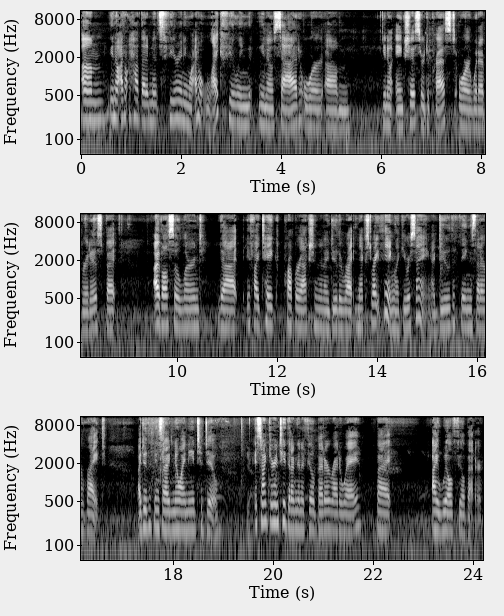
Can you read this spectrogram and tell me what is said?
um, you know, I don't have that immense fear anymore. I don't like feeling, you know, sad or, um, you know, anxious or depressed or whatever it is. But I've also learned that if I take proper action and I do the right next right thing, like you were saying, I do the things that are right. I do the things that I know I need to do. Yeah. It's not guaranteed that I'm going to feel better right away, but I will feel better.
